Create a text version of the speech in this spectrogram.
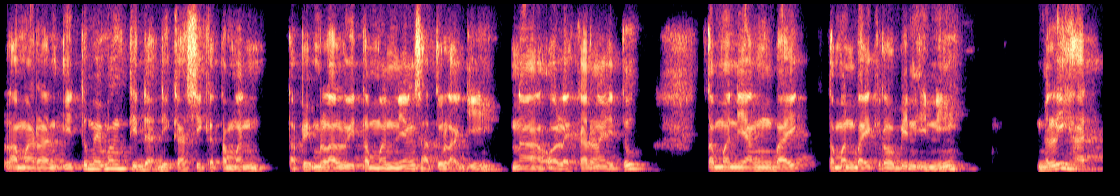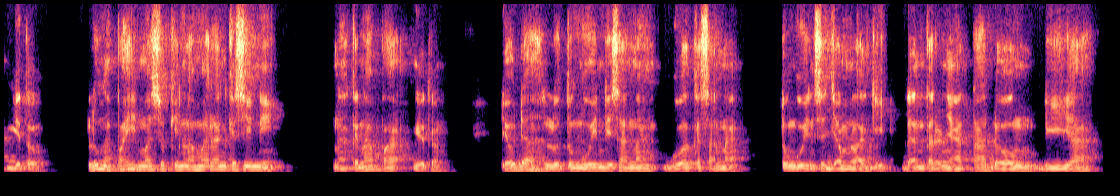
lamaran itu memang tidak dikasih ke teman, tapi melalui teman yang satu lagi. Nah, oleh karena itu teman yang baik, teman baik Robin ini ngelihat gitu, lu ngapain masukin lamaran ke sini? Nah, kenapa gitu? Ya udah lu tungguin di sana. Gua ke sana. Tungguin sejam lagi. Dan ternyata dong dia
